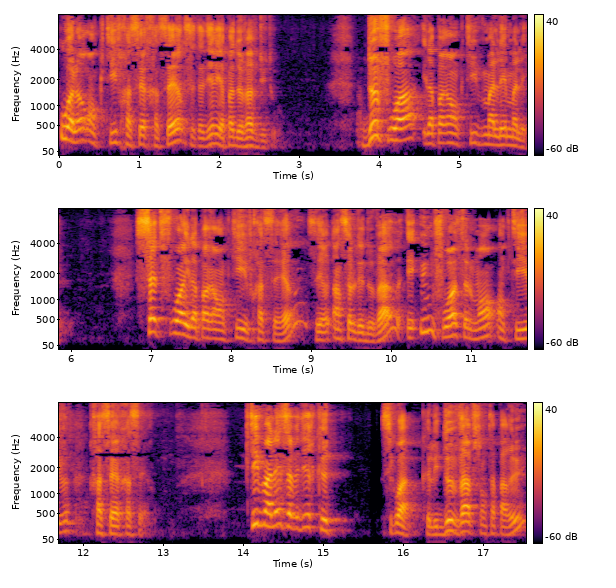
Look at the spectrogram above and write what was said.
ou alors en Ktiv Chaser, Chaser, c'est-à-dire il n'y a pas de Vav du tout. Deux fois, il apparaît en Ktiv Malé, Malé. Sept fois, il apparaît en Ktiv Chaser, c'est un seul des deux Vav, et une fois seulement en Ktiv Chaser, Chaser. Ktiv Malé, ça veut dire que c'est quoi Que les deux vaves sont apparus.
